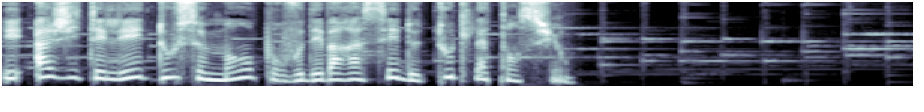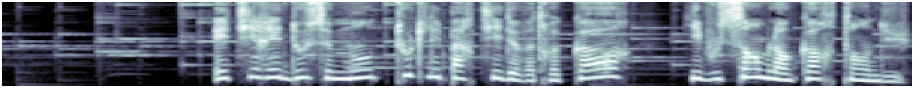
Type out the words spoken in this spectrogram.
et agitez-les doucement pour vous débarrasser de toute la tension. Étirez doucement toutes les parties de votre corps qui vous semblent encore tendues.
